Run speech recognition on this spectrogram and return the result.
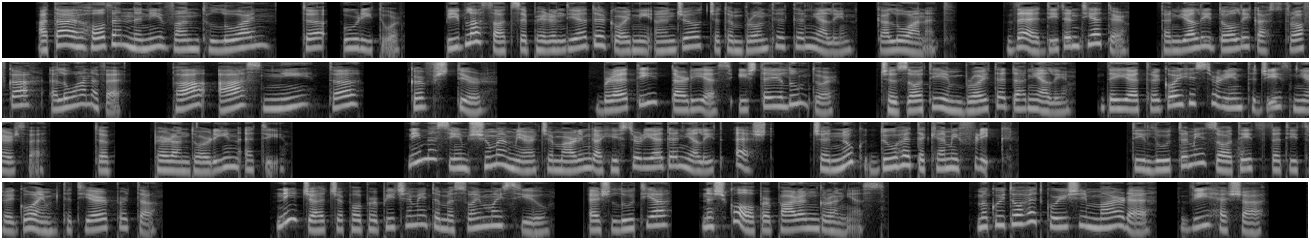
ata e hodhën në nji vend të luanëve të uritur. Bibla thotë se Perëndia dërgoi ni ëngjëll që të mbronte Danielin, nga luanët. Dhe, ditën tjetër, Danieli doli nga strofka e luanëve, pa as ni të gërvishtur. Mbreti Darius ishte i lumtur që Zoti i mbrojti Danieli dhe ia tregoi historinë të gjithë njerëzve në perandorinë e tij. Ni mësim shumë e mirë që marrim nga historia e Danielit është që nuk duhet të kemi frikë t'i lutemi Zotit dhe t'i tregojmë të tjerë për të. Ni gjë që po përpiqemi të mësojmë Moisiu është lutja në shkollë përpara ngrënies. Më kujtohet kur isha më e re vihesha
